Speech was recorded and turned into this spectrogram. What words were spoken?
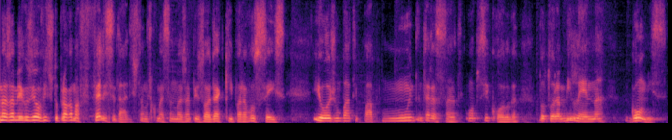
meus amigos e ouvintes do programa Felicidade. Estamos começando mais um episódio aqui para vocês. E hoje um bate-papo muito interessante com a psicóloga, doutora Milena Gomes.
